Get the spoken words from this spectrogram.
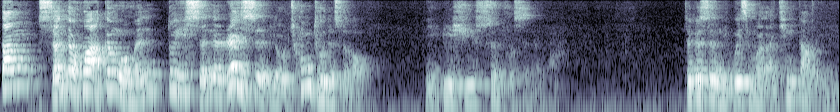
当神的话跟我们对于神的认识有冲突的时候，你必须顺服神的话。这个是你为什么来听到的原因。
